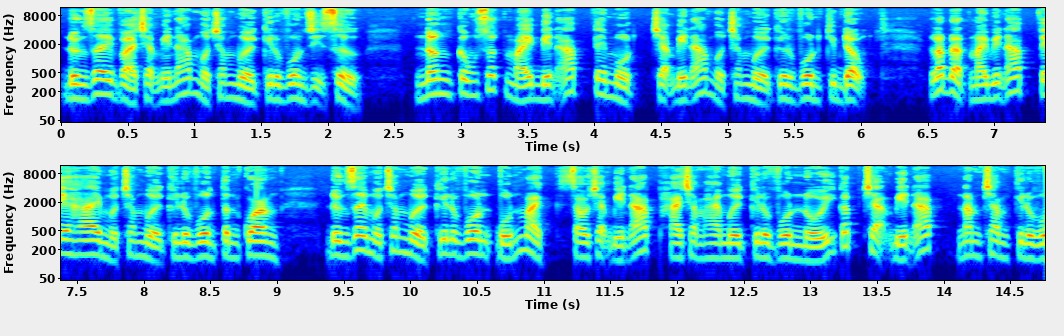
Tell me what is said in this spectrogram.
đường dây và trạm biến áp 110 kV Dị Sử, nâng công suất máy biến áp T1 trạm biến áp 110 kV Kim Động, lắp đặt máy biến áp T2 110 kV Tân Quang, đường dây 110 kV 4 mạch sau trạm biến áp 220 kV nối cấp trạm biến áp 500 kV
